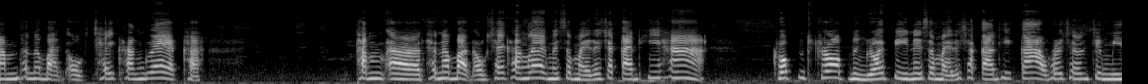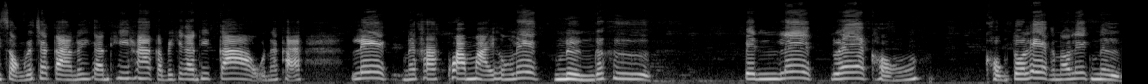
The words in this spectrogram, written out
นำธนบัตรออกใช้ครั้งแรกค่ะทำธนบัตรออกใช้ครั้งแรกในสมัยรัชกาลที่ห้า ครบรอบหนึ่งร้อยปีในสมัยรัชกาลที่เก้าเพราะฉะนั้นจึงมีสองรัชกาลรัชกาลที่ห้ากับรัชกาลที่เก้านะคะ เลขนะคะ ความหมายของเลขหนึ่งก็คือ เป็นเลขแรกของของตัวเลขเนาะเลขหนึ่ง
